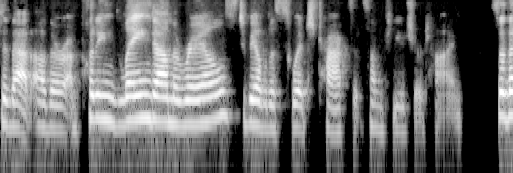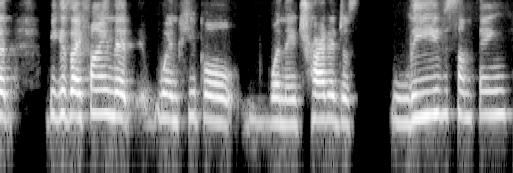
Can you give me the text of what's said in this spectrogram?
to that other i'm putting laying down the rails to be able to switch tracks at some future time. So that because i find that when people when they try to just leave something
